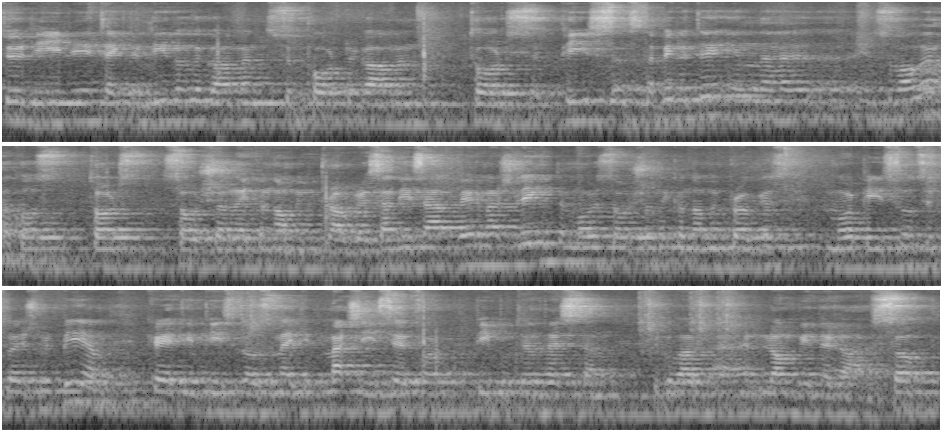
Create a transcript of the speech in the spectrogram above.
to really take the lead of the government, support the government towards peace and stability in, uh, in Somalia, and of course towards social and economic progress. And these are very much linked. The more social and economic progress, the more peaceful situation will be. And creating peace will also make it much easier for people to invest and to go out uh, along with their lives. So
